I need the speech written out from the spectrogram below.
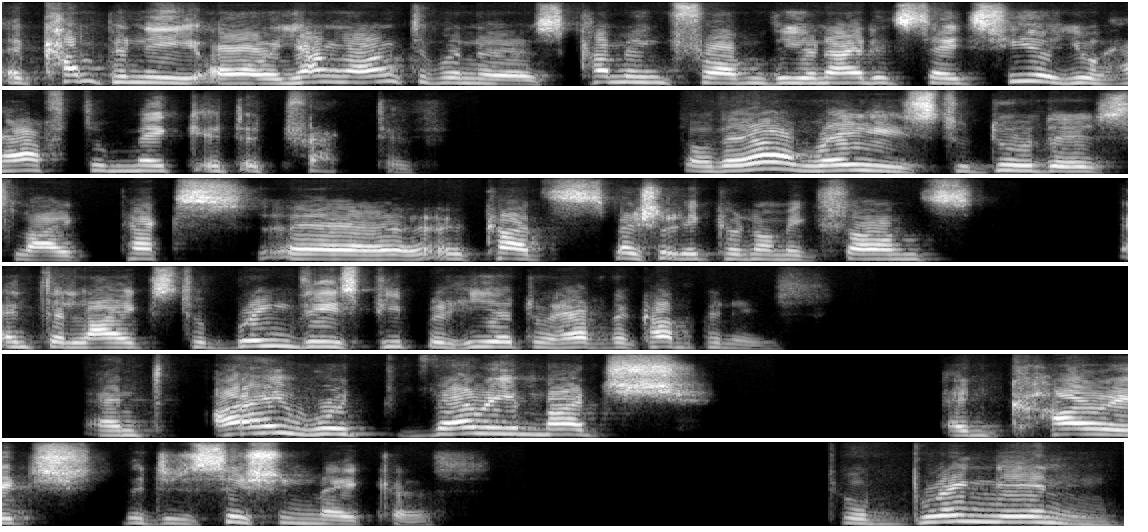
a company or young entrepreneurs coming from the United States here, you have to make it attractive. So there are ways to do this like tax uh, cuts, special economic zones, and the likes to bring these people here to have the companies. And I would very much encourage the decision makers to bring in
